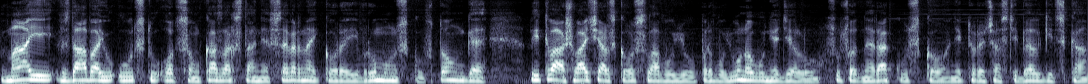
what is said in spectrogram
V máji vzdávajú úctu otcom v Kazachstane, v Severnej Koreji, v Rumunsku, v Tonge. Litva a Švajčiarsko oslavujú 1. júnovú nedelu, susedné Rakúsko, niektoré časti Belgicka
